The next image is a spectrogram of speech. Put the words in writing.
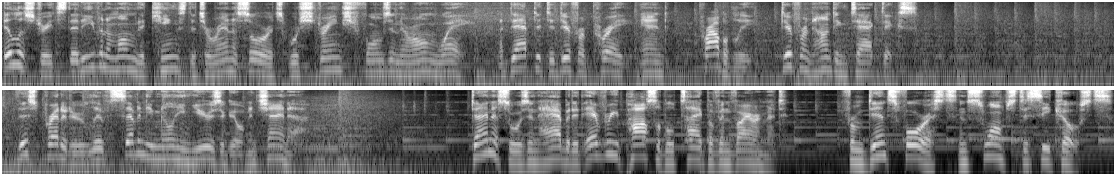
Illustrates that even among the kings the Tyrannosaurids were strange forms in their own way, adapted to different prey and, probably, different hunting tactics. This predator lived 70 million years ago in China. Dinosaurs inhabited every possible type of environment, from dense forests and swamps to sea coasts.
